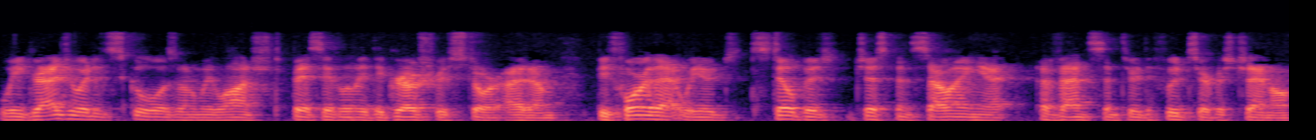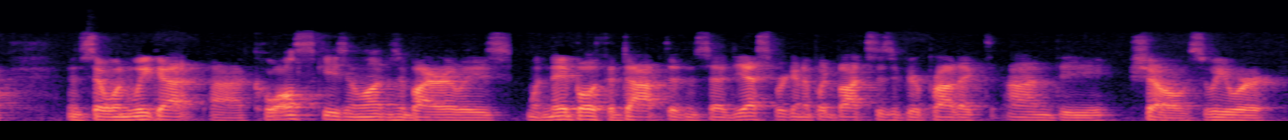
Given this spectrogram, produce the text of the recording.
we graduated school is when we launched basically the grocery store item. Before that, we had still just been selling at events and through the food service channel. And so when we got uh, Kowalski's and Lunds and Byerly's, when they both adopted and said, yes, we're going to put boxes of your product on the shelves, we were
